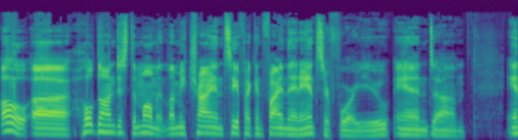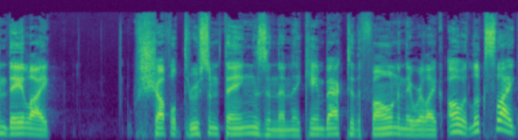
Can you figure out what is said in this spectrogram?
oh, uh, hold on just a moment. Let me try and see if I can find that answer for you. And um, and they like shuffled through some things and then they came back to the phone and they were like, "Oh, it looks like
